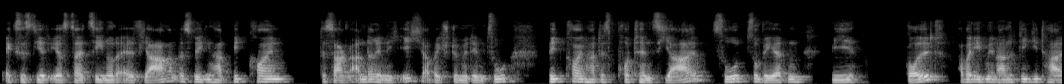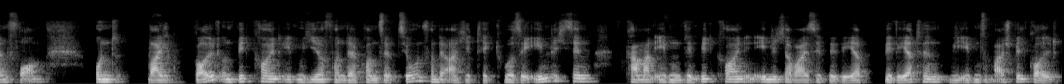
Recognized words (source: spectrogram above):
existiert erst seit zehn oder elf Jahren. Deswegen hat Bitcoin, das sagen andere nicht ich, aber ich stimme dem zu, Bitcoin hat das Potenzial, so zu werden wie Gold, aber eben in einer digitalen Form. Und weil Gold und Bitcoin eben hier von der Konzeption, von der Architektur sehr ähnlich sind, kann man eben den Bitcoin in ähnlicher Weise bewerten wie eben zum Beispiel Gold.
